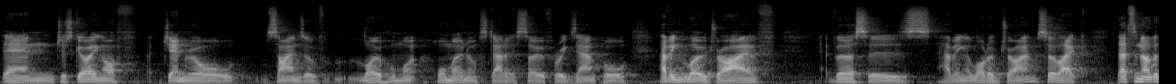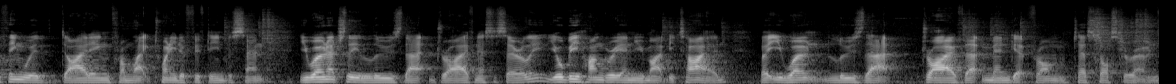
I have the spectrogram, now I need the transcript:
then just going off general signs of low hormo- hormonal status. So, for example, having low drive versus having a lot of drive. So, like, that's another thing with dieting from like 20 to 15%. You won't actually lose that drive necessarily. You'll be hungry and you might be tired, but you won't lose that drive that men get from testosterone.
